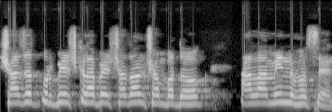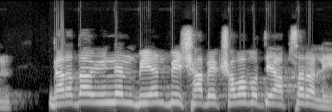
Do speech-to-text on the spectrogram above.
শাহজাদপুর প্রেস ক্লাবের সাধারণ সম্পাদক আলামিন হোসেন, গারাদা ইউনিয়ন বিএনপির সাবেক সভাপতি আফসার আলী,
